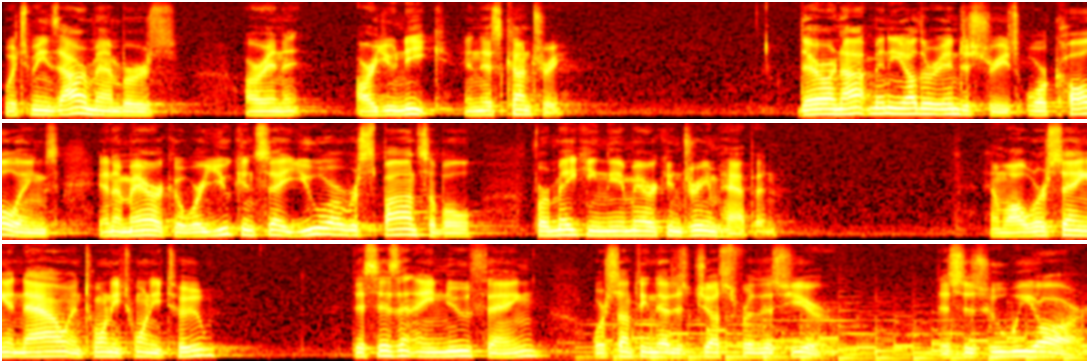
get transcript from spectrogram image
which means our members are, in, are unique in this country. There are not many other industries or callings in America where you can say you are responsible for making the American dream happen. And while we're saying it now in 2022, this isn't a new thing or something that is just for this year. This is who we are.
